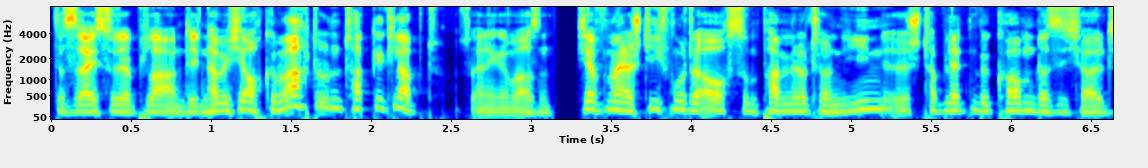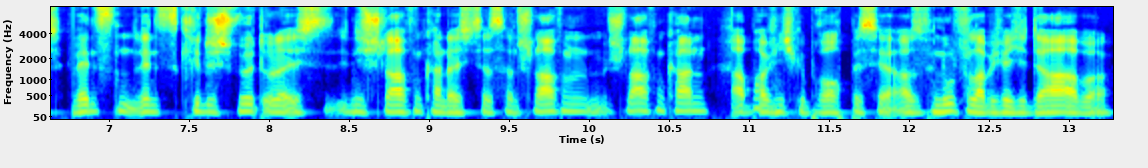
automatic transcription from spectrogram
Das ist eigentlich so der Plan. Den habe ich auch gemacht und hat geklappt, so einigermaßen. Ich habe von meiner Stiefmutter auch so ein paar Melatonin-Tabletten bekommen, dass ich halt, wenn es kritisch wird oder ich nicht schlafen kann, dass ich das dann schlafen, schlafen kann. Aber habe ich nicht gebraucht bisher. Also für Notfall habe ich welche da, aber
